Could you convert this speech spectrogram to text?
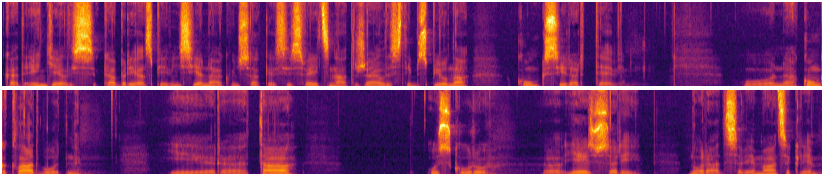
kad eņģēlis Gabriels pie viņas ienāk, viņš saka, es esmu sveicināta žēlistības pilnā, kungs ir ar tevi. Un uh, kunga klātbūtne ir uh, tā, uz kuru uh, Jēzus arī norāda saviem mācekļiem,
